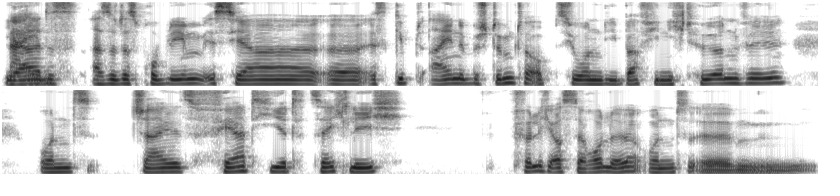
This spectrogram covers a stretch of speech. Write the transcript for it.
Ja, Nein. das, also das Problem ist ja, äh, es gibt eine bestimmte Option, die Buffy nicht hören will. Und Giles fährt hier tatsächlich völlig aus der Rolle und ähm,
